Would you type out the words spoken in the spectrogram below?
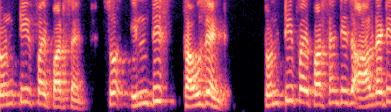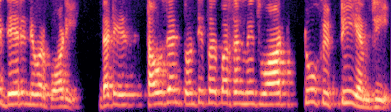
25%. So in this 1000, 25% is already there in your body. That is 1025% means what? 250 mg.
